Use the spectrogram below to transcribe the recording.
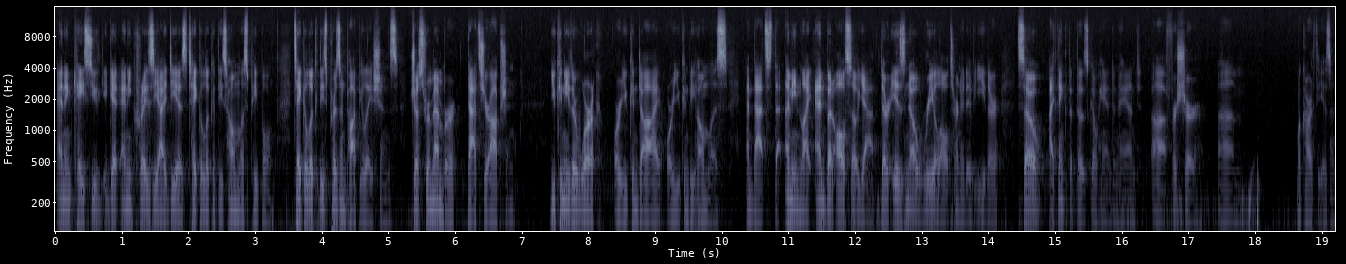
And in case you get any crazy ideas, take a look at these homeless people, take a look at these prison populations. Just remember, that's your option. You can either work or you can die or you can be homeless. And that's that. I mean, like, and but also, yeah, there is no real alternative either. So I think that those go hand in hand uh, for sure. Um, McCarthyism,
